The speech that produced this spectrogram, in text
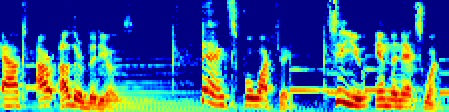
check out our other videos. Thanks for watching. See you in the next one.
